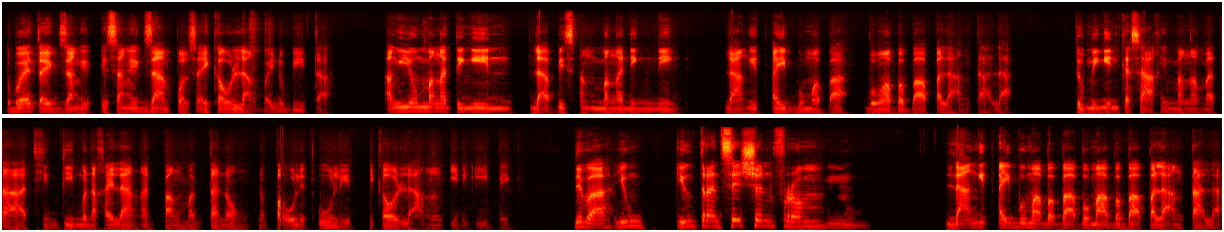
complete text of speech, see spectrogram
Kumbaga ito, isang, isang example sa Ikaw Lang by Nobita. Ang iyong mga tingin, labis ang mga ningning. Langit ay bumaba, bumababa pala ang tala. Tumingin ka sa aking mga mata at hindi mo na kailangan pang magtanong ng paulit-ulit, ikaw lang ang iniibig. 'Di ba? Yung yung transition from Mm. langit ay bumababa, bumababa pala ang tala.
